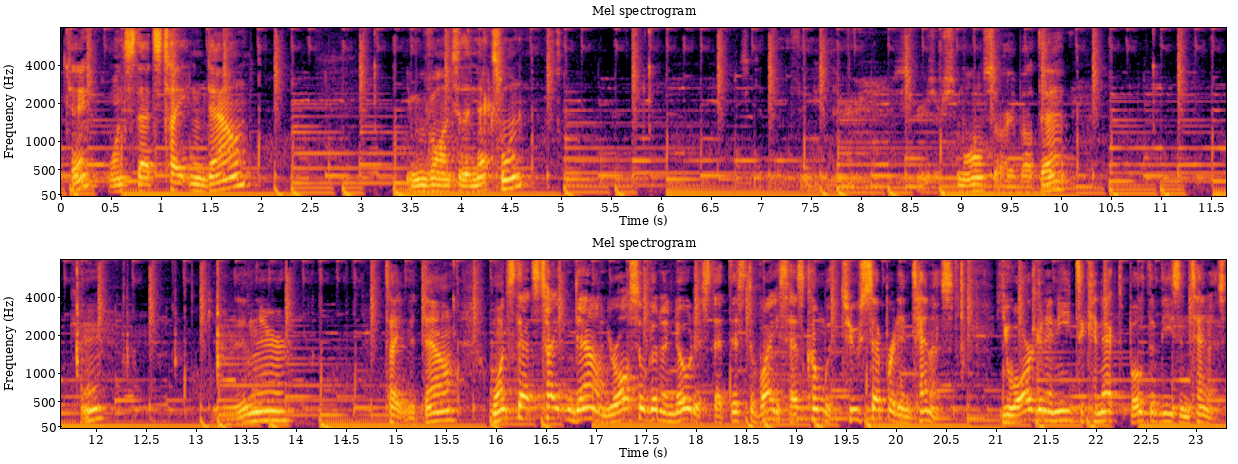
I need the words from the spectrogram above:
Okay, once that's tightened down, you move on to the next one. Small, sorry about that. Okay, get it in there, tighten it down. Once that's tightened down, you're also gonna notice that this device has come with two separate antennas. You are gonna need to connect both of these antennas.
